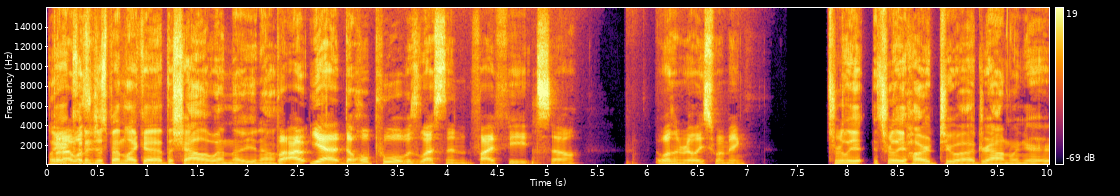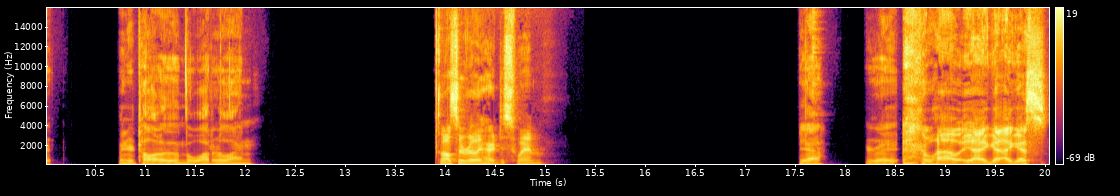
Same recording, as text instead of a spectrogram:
like but I it could have just been like a the shallow end though. You know. But I, yeah, the whole pool was less than five feet, so it wasn't really swimming. It's really it's really hard to uh, drown when you're when you're taller than the water line. Also, really hard to swim. Yeah, you're right. wow. Yeah, I gue- I guess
